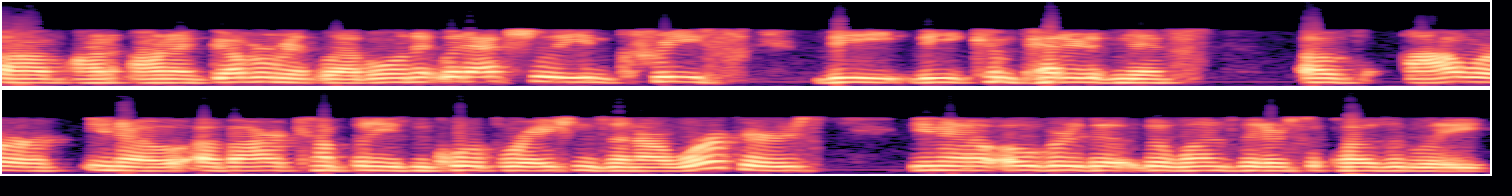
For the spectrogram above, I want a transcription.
um, on, on a government level, and it would actually increase the the competitiveness of our you know of our companies and corporations and our workers you know over the the ones that are supposedly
